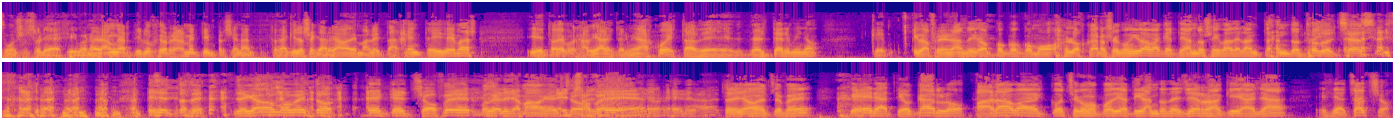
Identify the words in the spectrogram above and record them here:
Como se solía decir. Bueno, era un artilugio realmente impresionante. Entonces aquello se cargaba de maleta, gente y demás, y entonces pues había determinadas cuestas de- del término que iba frenando, iba un poco como los carros, según iba baqueteando, se iba adelantando todo el chasis. y entonces llegaba un momento en que el chofer, porque le llamaban el, El chofer, se le llamaba el chofer, que era Teo Carlos, paraba el coche como podía tirando de hierro aquí y allá, y decía, chacho,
